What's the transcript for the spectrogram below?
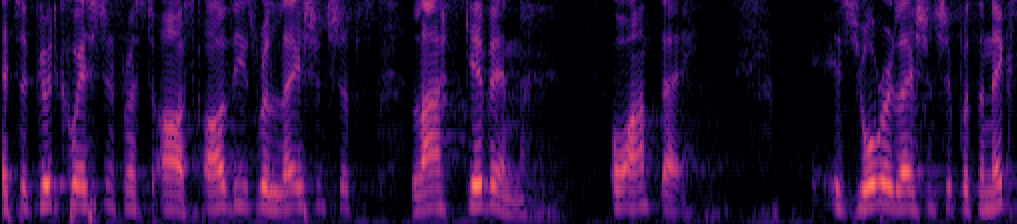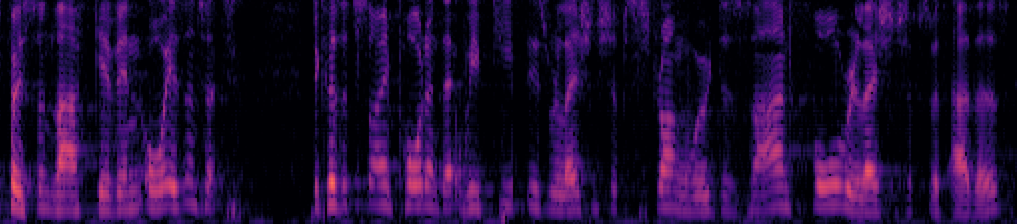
It's a good question for us to ask. Are these relationships life giving or aren't they? Is your relationship with the next person life giving or isn't it? Because it's so important that we keep these relationships strong. We're designed for relationships with others.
